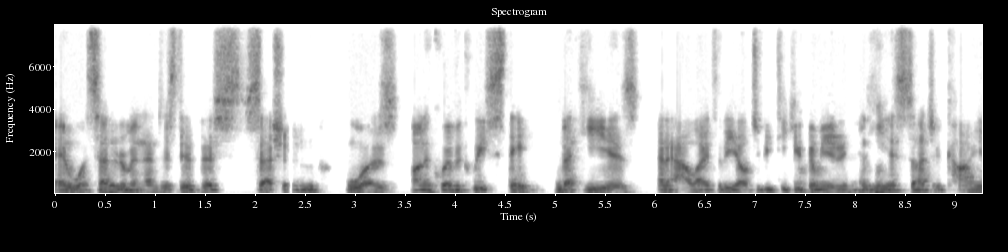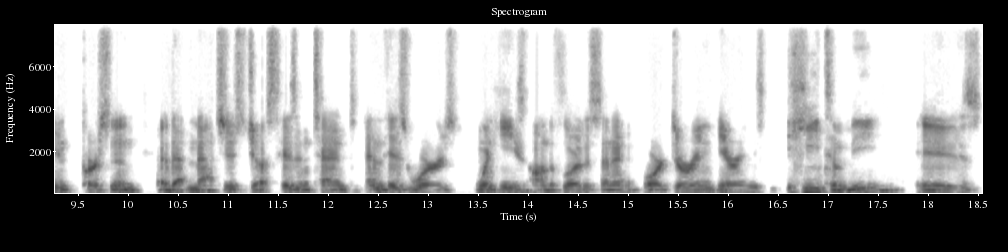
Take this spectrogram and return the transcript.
And what Senator Menendez did this session was unequivocally state that he is an ally to the LGBTQ community. And he is such a kind person that matches just his intent and his words when he's on the floor of the Senate or during hearings. He, to me, is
